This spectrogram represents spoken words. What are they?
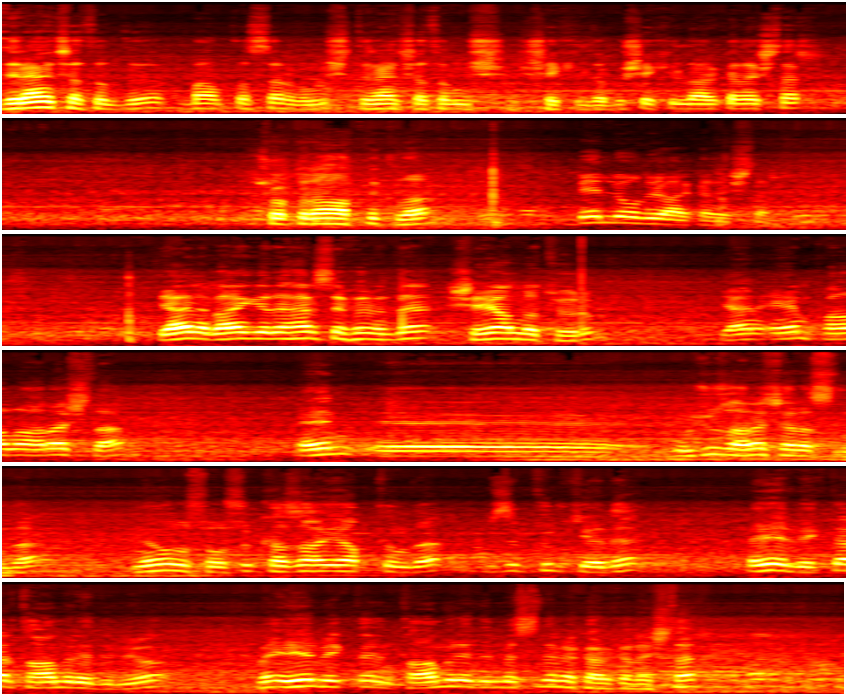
direnç atıldığı bantla sarılmış direnç atılmış şekilde bu şekilde arkadaşlar çok rahatlıkla belli oluyor arkadaşlar. Yani ben gene her seferinde şeyi anlatıyorum. Yani en pahalı araçla en eee, ucuz araç arasında ne olursa olsun kaza yaptığında bizim Türkiye'de airbagler tamir ediliyor. Ve airbaglerin tamir edilmesi demek arkadaşlar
